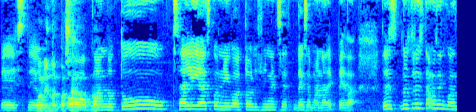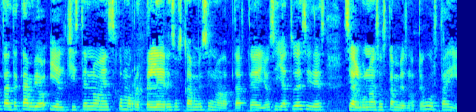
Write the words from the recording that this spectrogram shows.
este, o- Volviendo al pasado, o ¿no? cuando tú salías conmigo todos los fines de- de semana de peda. Entonces, nosotros estamos en constante cambio y el chiste no es como repeler esos cambios, sino adaptarte a ellos. Y ya tú decides si alguno de esos cambios no te gusta y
